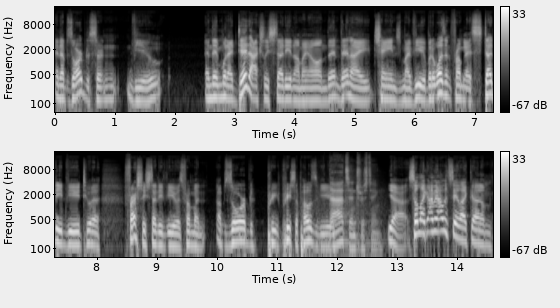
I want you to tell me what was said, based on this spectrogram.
and absorbed a certain view and then when I did actually study it on my own, then then I changed my view. But it wasn't from a studied view to a freshly studied view. It's from an absorbed pre- presupposed view. That's interesting. Yeah. So like I mean I would say like um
